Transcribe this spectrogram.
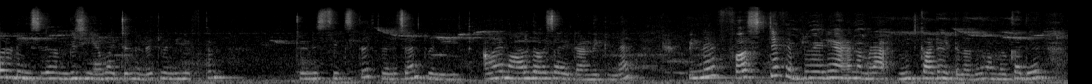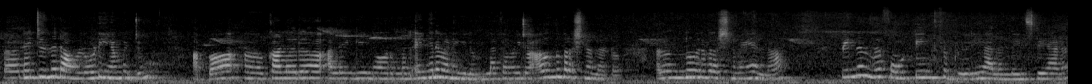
ഒരു ഡേയ്സിൽ നമുക്ക് ചെയ്യാൻ പറ്റുന്നുണ്ട്. ട്വന്റി ഫിഫ്ത്തും twenty sixth twenty seven twenty eighth അങ്ങനെ നാല് ദിവസമായിട്ടാണ് നിൽക്കുന്നത്. പിന്നെ ഫസ്റ്റ് ഫെബ്രുവരിയാണ് നമ്മുടെ അഡ്മിറ്റ് കാർഡ് കിട്ടുന്നത്. നമുക്കത് നെറ്റിൽ നിന്ന് ഡൗൺലോഡ് ചെയ്യാൻ പറ്റും. അപ്പോൾ കളറ് അല്ലെങ്കിൽ നോർമൽ എങ്ങനെ വേണമെങ്കിലും ബ്ലാക്ക് ആൻഡ് വൈറ്റ് അതൊന്നും പ്രശ്നമല്ല കേട്ടോ. അതൊന്നും ഒരു പ്രശ്നമേ അല്ല. പിന്നെ നമ്മൾ ഫോർട്ടീൻത്ത് ഫെബ്രുവരി വാലന്റൈൻസ് ഡേ ആണ്.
